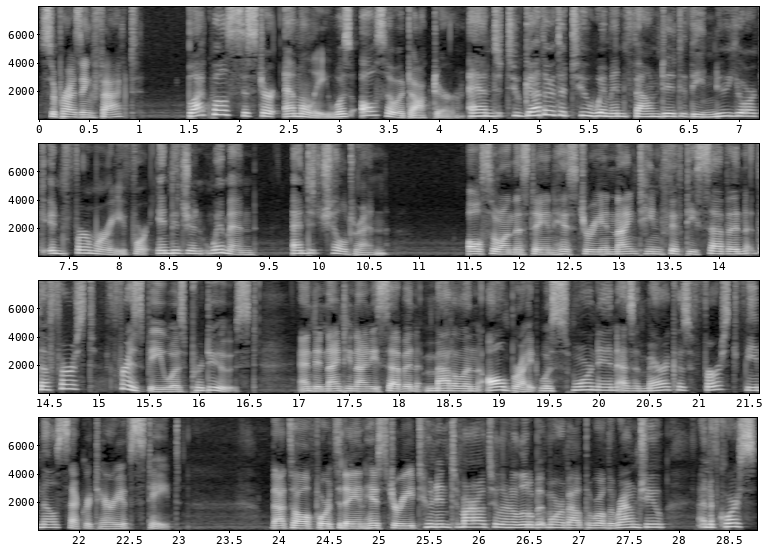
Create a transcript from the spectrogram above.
Surprising fact Blackwell's sister Emily was also a doctor, and together the two women founded the New York Infirmary for Indigent Women and Children. Also on this day in history, in 1957, the first Frisbee was produced. And in 1997, Madeleine Albright was sworn in as America's first female Secretary of State. That's all for today in history. Tune in tomorrow to learn a little bit more about the world around you. And of course,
